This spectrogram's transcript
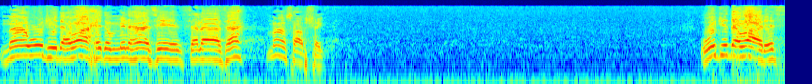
ما وجد واحد من هذه الثلاثة ما صار شيء. وجد وارث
